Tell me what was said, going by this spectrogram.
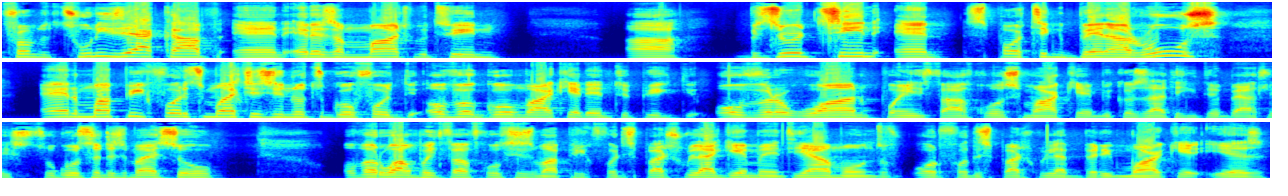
from the Tunisia Cup, and it is a match between uh, Bizertin and Sporting Ben Arous. And my pick for this match is, you know, to go for the over goal market and to pick the over 1.5 goals market because I think there'll be at least two goals in this match. So over 1.5 goals is my pick for this particular game, and the amount of order for this particular betting market is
